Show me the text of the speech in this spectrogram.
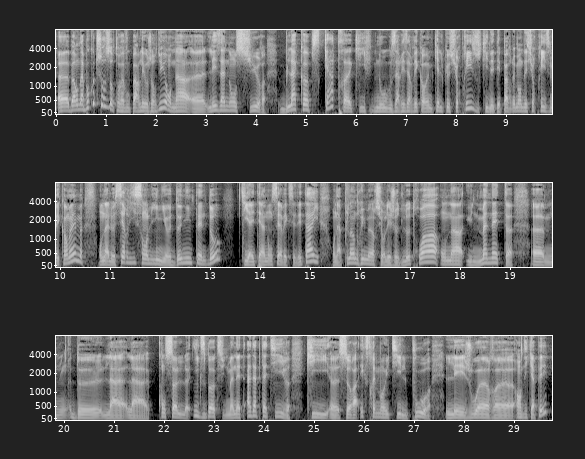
Euh, bah, on a beaucoup de choses dont on va vous parler aujourd'hui. On a euh, les annonces sur Black Ops 4 euh, qui nous a réservé quand même quelques surprises, qui n'étaient pas vraiment des surprises, mais quand même. On a le service en ligne de Nintendo qui a été annoncé avec ses détails. On a plein de rumeurs sur les jeux de l'E3. On a une manette euh, de la, console Xbox, une manette adaptative qui euh, sera extrêmement utile pour les joueurs euh, handicapés.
